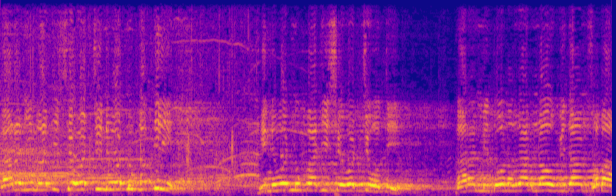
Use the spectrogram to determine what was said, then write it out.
कारण ही माझी शेवटची निवडणूक होती. ही निवडणूक माझी शेवटची होती. कारण मी दोन हजार नऊ विधानसभा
